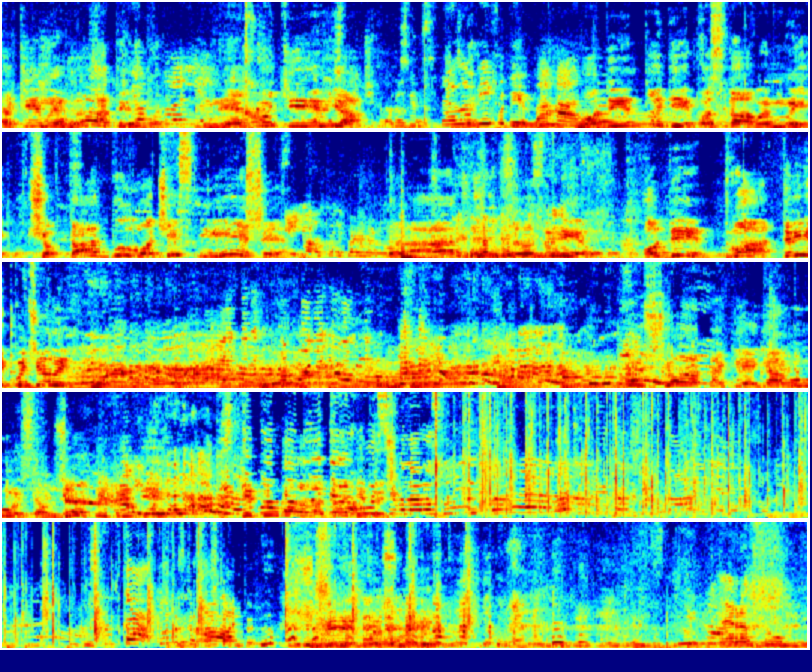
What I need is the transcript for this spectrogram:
Такими грати не хотів я. Треба. Один тоді поставимо ми, щоб так було чесніше. Так, зрозумів. Один, два, три, почали. Ну що таке, Ягуся, вже ти прибіг. Скіпувала, да, діточка? Вона яка швидка. Хто ти сказав, встаньте? Швидко, швидко. Нерозумні.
